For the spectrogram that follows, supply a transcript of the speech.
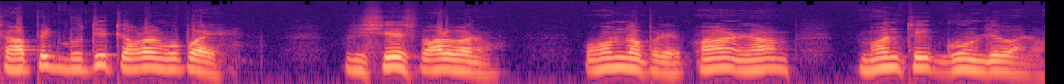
શાપિત બુદ્ધિ ટાળવાનો ઉપાય વિશેષ પાળવાનો. ઓમ ન પડે, પણ એના મનથી ગુણ લેવાનો.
